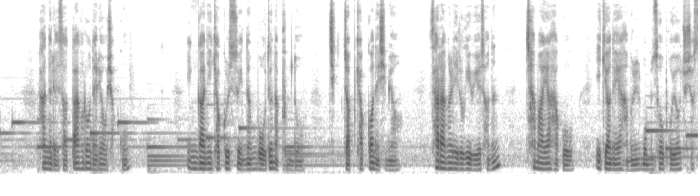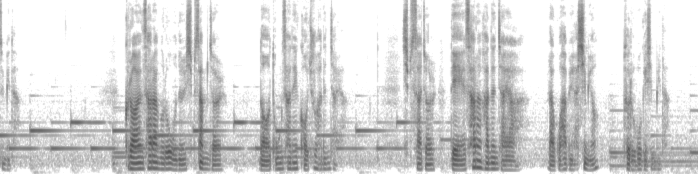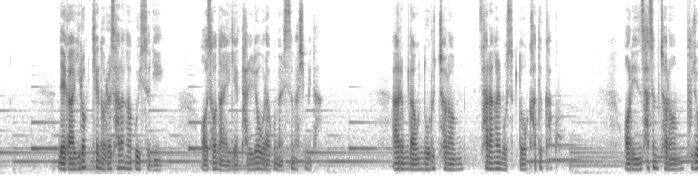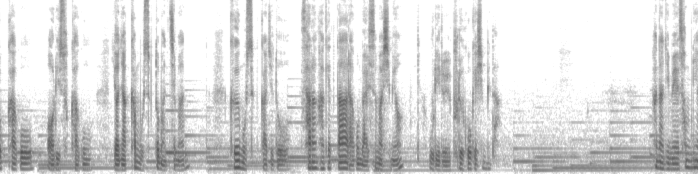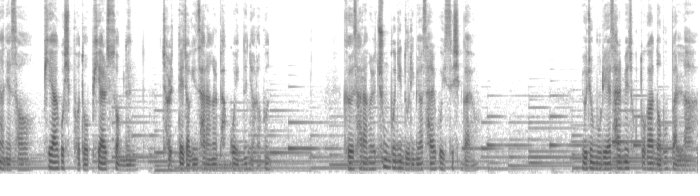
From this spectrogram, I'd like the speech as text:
하늘에서 땅으로 내려오셨고 인간이 겪을 수 있는 모든 아픔도 직접 겪어내시며 사랑을 이루기 위해서는 참아야 하고 이겨내야 함을 몸소 보여주셨습니다. 그러한 사랑으로 오늘 13절 너 동산에 거주하는 자야 14절 내 사랑하는 자야 라고 하시며 부르고 계십니다. 내가 이렇게 너를 사랑하고 있으니 어서 나에게 달려오라고 말씀하십니다. 아름다운 노루처럼 사랑할 모습도 가득하고 어린 사슴처럼 부족하고 어리숙하고 연약한 모습도 많지만 그 모습까지도 사랑하겠다라고 말씀하시며 우리를 부르고 계십니다. 하나님의 섭리 안에서 피하고 싶어도 피할 수 없는 절대적인 사랑을 받고 있는 여러분, 그 사랑을 충분히 누리며 살고 있으신가요? 요즘 우리의 삶의 속도가 너무 빨라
